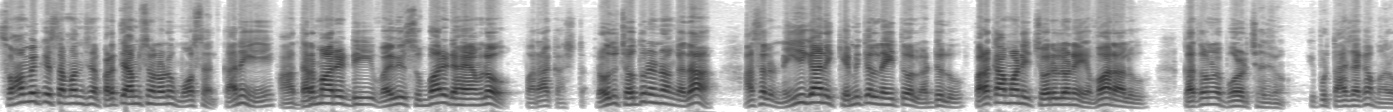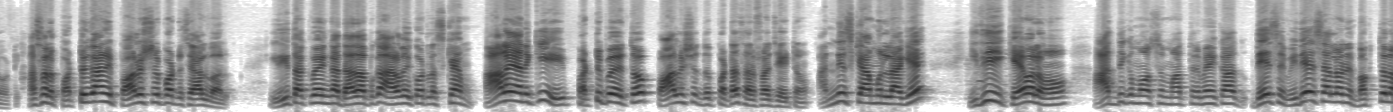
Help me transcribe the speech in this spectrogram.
స్వామికి సంబంధించిన ప్రతి అంశంలోనూ మోసాలు. కానీ ఆ ధర్మారెడ్డి వైవి సుబ్బారెడ్డి హయాంలో పరాకాష్ట. రోజు చదువుతున్నాం కదా. అసలు నెయ్యి గాని కెమికల్ నెయ్యితో లడ్డులు పరకామణి చోరీలోనే వ్యవహారాలు గతంలో బోర్డు చదివాం. ఇప్పుడు తాజాగా మరొకటి. అసలు పట్టుగాని పాలిస్టర్ పట్టు శాల్వాలు. ఇది తక్కువేంగా దాదాపుగా అరవై కోట్ల స్కామ్. ఆలయానికి పట్టు పేరుతో పాలిస్టర్ దుప్పట్ట సరఫరా చేయటం. అన్ని స్కాముల్లాగే ఇది కేవలం ఆర్థిక మోసం మాత్రమే కాదు దేశ విదేశాల్లోని భక్తుల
